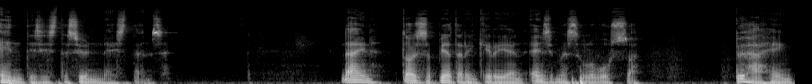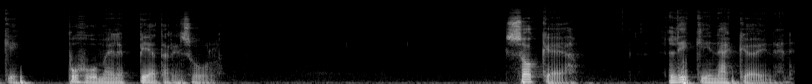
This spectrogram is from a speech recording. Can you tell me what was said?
entisistä synneistänsä. Näin toisessa Pietarin kirjeen ensimmäisessä luvussa Pyhä Henki puhuu meille Pietarin suulla. Sokea, likinäköinen.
